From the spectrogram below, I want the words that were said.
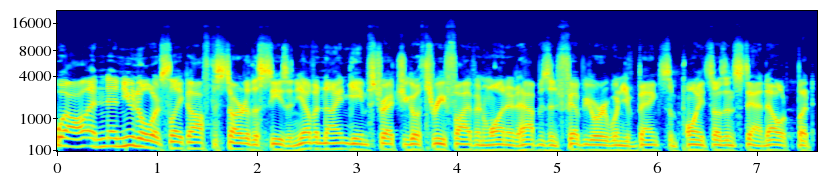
well, and, and you know what it's like off the start of the season. You have a nine game stretch, you go three, five, and one. It happens in February when you've banked some points, doesn't stand out. But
